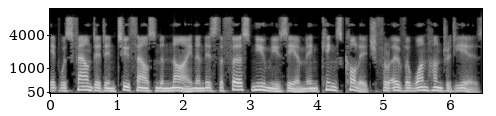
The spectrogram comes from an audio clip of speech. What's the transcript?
It was founded in 2009 and is the first new museum in King's College for over 100 years.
